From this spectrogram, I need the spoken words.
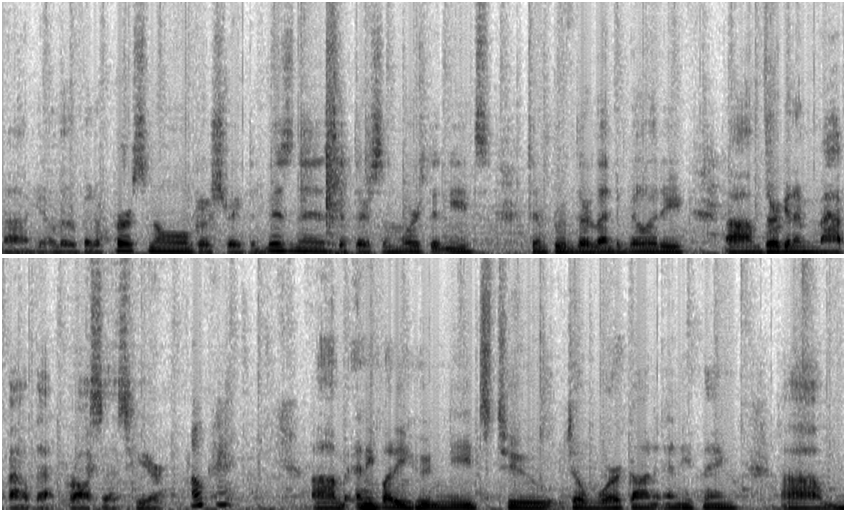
uh, get a little bit of personal, go straight to business, if there's some work that needs to improve their lendability, um, they're going to map out that process here. Okay. Um, anybody who needs to to work on anything, um,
